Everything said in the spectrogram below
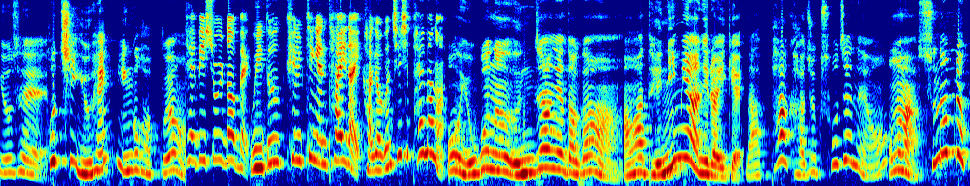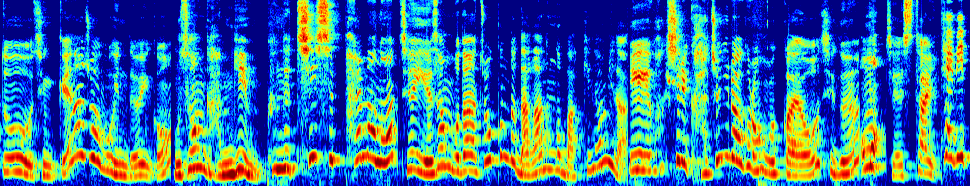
요새 코치 유행인 것 같고요. 헤비 숄더백 위드 퀼팅 앤 타이다이. 가격은 78만원. 어, 요 거는 은장에다가, 아, 데님이 아니라 이게 나파 가죽 소재네요. 어머나, 수납력도 지금 꽤나 좋아 보이는데요, 이거? 우선 감김. 근데 78만원? 제 예상보다 조금 더 나가는 거 맞긴 합니다. 이게 확실히 가죽이라 그런 걸까요, 지금? 어머, 제 스타일. 헤비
